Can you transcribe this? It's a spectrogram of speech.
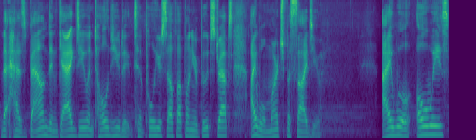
that has bound and gagged you and told you to, to pull yourself up on your bootstraps, I will march beside you. I will always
